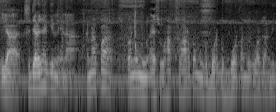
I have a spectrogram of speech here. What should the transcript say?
ya sejarahnya gini. Nah, kenapa Soekarno eh Soeha- Soeharto menggebor-gebor kan kekeluargaan ini?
